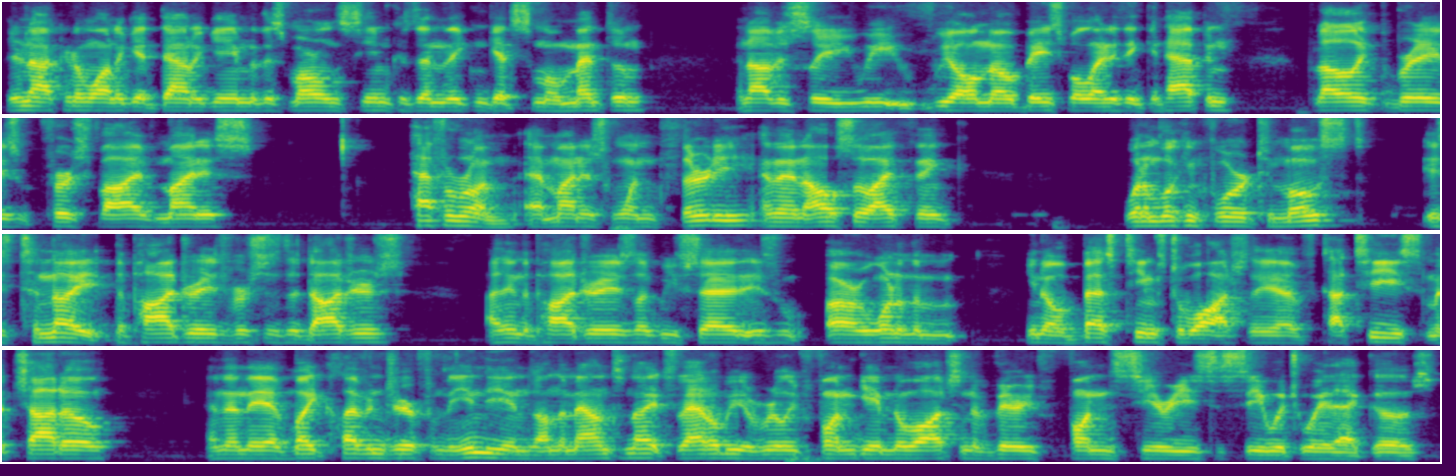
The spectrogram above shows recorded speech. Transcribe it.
They're not going to want to get down a game to this Marlins team because then they can get some momentum. And obviously, we we all know baseball, anything can happen. But I like the Braves first five minus half a run at minus 130. And then also, I think what I'm looking forward to most is tonight, the Padres versus the Dodgers. I think the Padres, like we've said, is are one of the you know best teams to watch. They have Tatis, Machado, and then they have Mike Clevinger from the Indians on the mound tonight. So that'll be a really fun game to watch and a very fun series to see which way that goes.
